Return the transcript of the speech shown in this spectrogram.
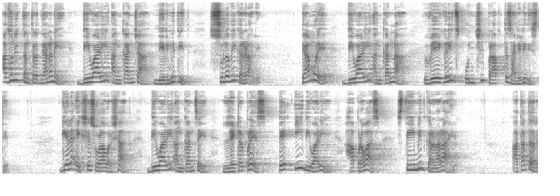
आधुनिक तंत्रज्ञानाने दिवाळी अंकांच्या निर्मितीत सुलभीकरण आले. त्यामुळे दिवाळी अंकांना वेगळीच उंची प्राप्त झालेली दिसते. गेल्या एकशे सोळा वर्षात दिवाळी अंकांचे लेटर प्रेस ते ई दिवाळी हा प्रवास स्थिमित करणारा आहे. आता तर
